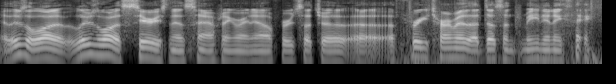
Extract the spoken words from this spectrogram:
Yeah, there's a lot of there's a lot of seriousness happening right now for such a, a, a free tournament that doesn't mean anything.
